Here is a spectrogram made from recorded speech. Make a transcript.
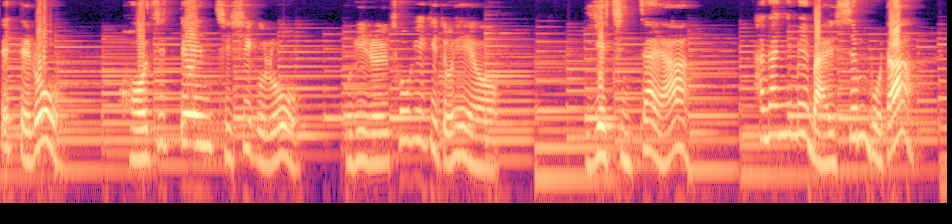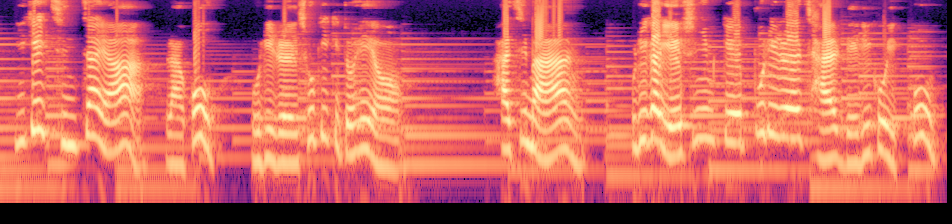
때때로 거짓된 지식으로 우리를 속이기도 해요. 이게 진짜야. 하나님의 말씀보다 이게 진짜야 라고 우리를 속이기도 해요. 하지만 우리가 예수님께 뿌리를 잘 내리고 있고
